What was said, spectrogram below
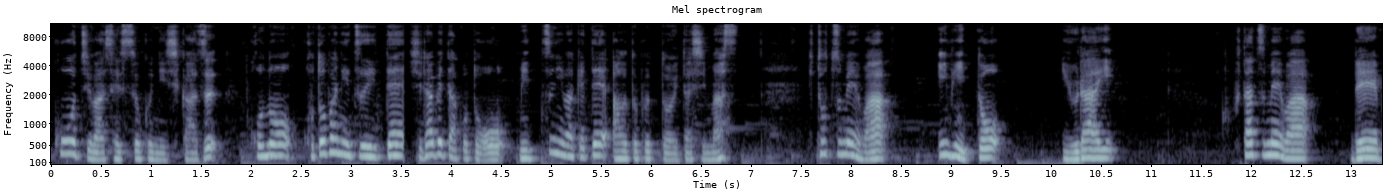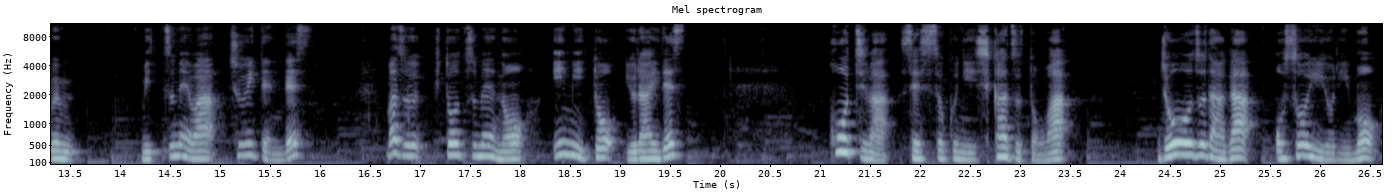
巧遅は拙速に如かずこの言葉について調べたことを3つに分けてアウトプットいたします。1つ目は意味と由来。2つ目は例文。3つ目は注意点です。まず1つ目の意味と由来です。コーチは拙速にしかずとは上手だが遅いよりも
